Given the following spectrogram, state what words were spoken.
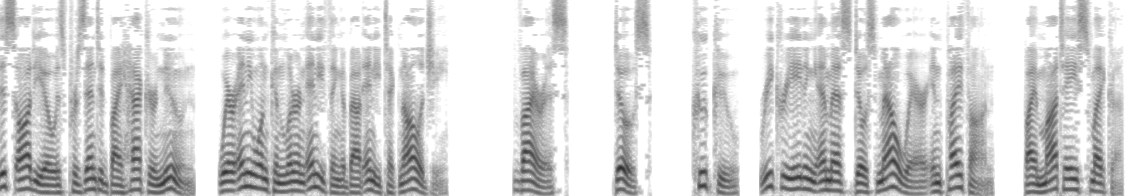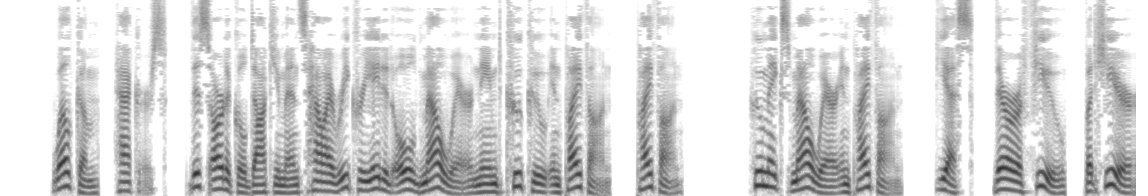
This audio is presented by Hacker Noon, where anyone can learn anything about any technology. Virus. DOS. Kuku, recreating MS DOS malware in Python, by Matej Smycka. Welcome, hackers. This article documents how I recreated old malware named Kuku in Python. Python. Who makes malware in Python? Yes, there are a few, but here,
